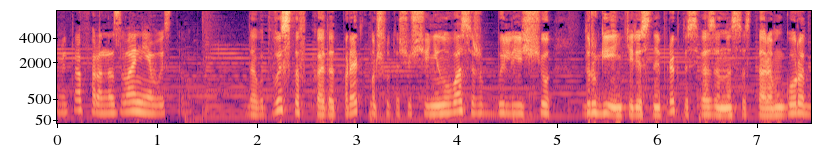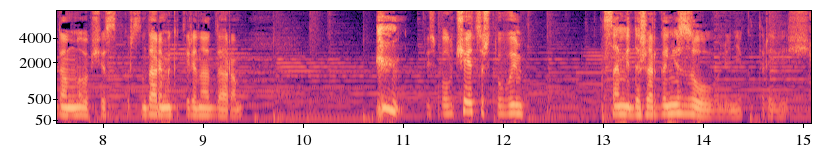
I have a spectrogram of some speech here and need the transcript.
метафора названия выставок. Да, вот выставка, этот проект «Маршрут ощущений». Но у вас же были еще другие интересные проекты, связанные со старым городом, вообще с Краснодаром и Екатеринодаром. То есть получается, что вы сами даже организовывали некоторые вещи.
